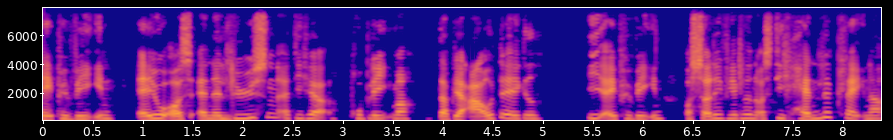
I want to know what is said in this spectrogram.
APV'en er jo også analysen af de her problemer, der bliver afdækket i APV'en, og så er det i virkeligheden også de handleplaner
